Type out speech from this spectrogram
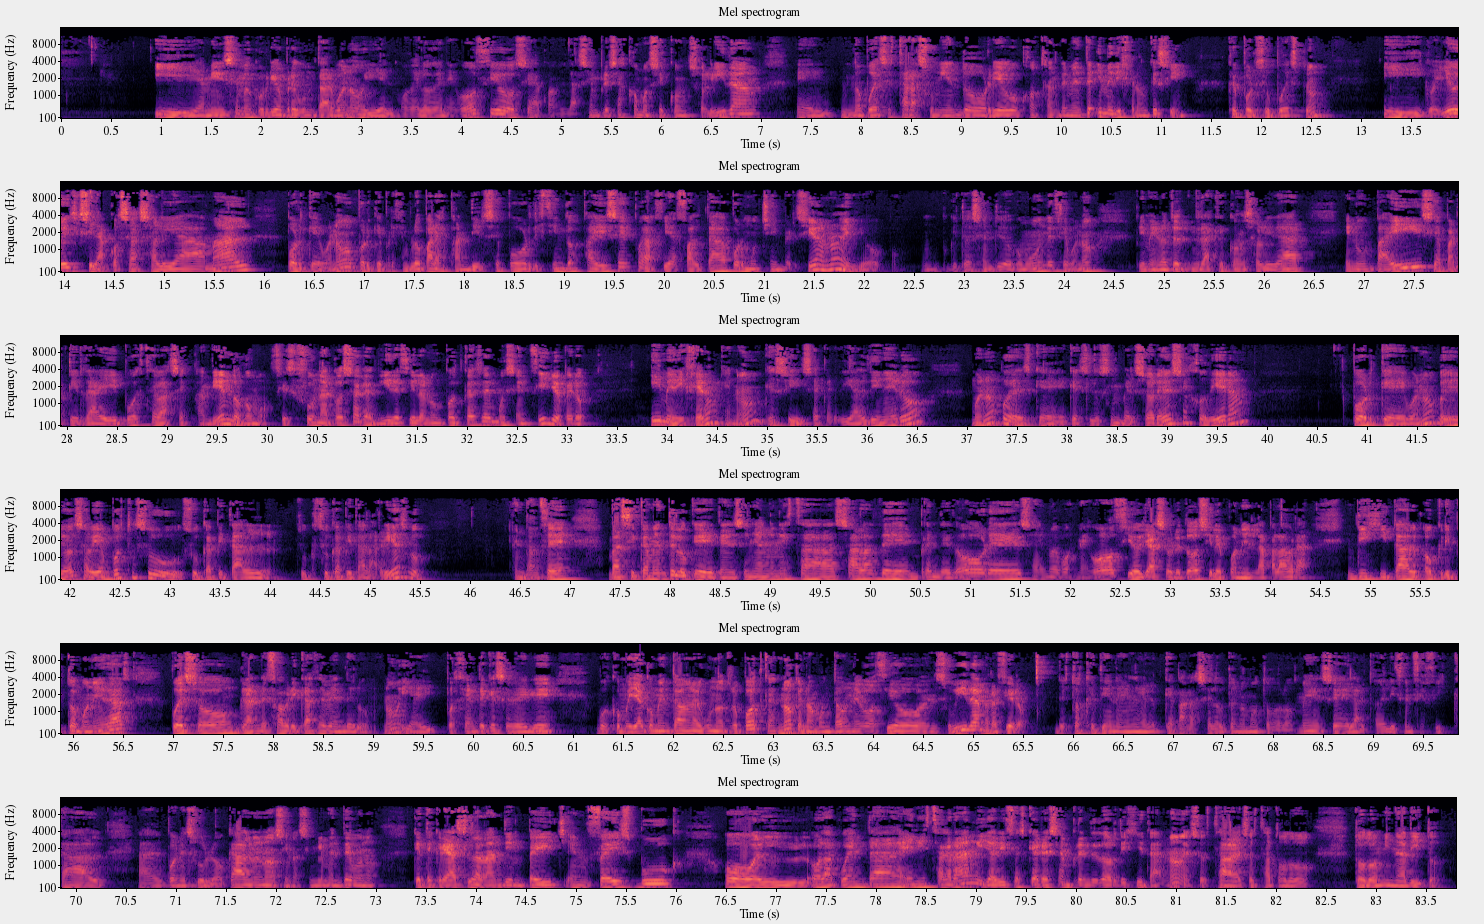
y a mí se me ocurrió preguntar, bueno, ¿y el modelo de negocio? O sea, con las empresas cómo se consolidan, eh, no puedes estar asumiendo riesgos constantemente. Y me dijeron que sí, que por supuesto. Y coño, si la cosa salía mal, porque bueno, porque por ejemplo para expandirse por distintos países, pues hacía falta por mucha inversión, ¿no? Y yo, un poquito de sentido común, decía, bueno, primero tendrás que consolidar en un país y a partir de ahí pues te vas expandiendo, como si fue una cosa que aquí decirlo en un podcast es muy sencillo, pero... Y me dijeron que no, que si se perdía el dinero, bueno, pues que, que los inversores se jodieran porque, bueno, ellos habían puesto su, su capital, su, capital a riesgo. Entonces, básicamente lo que te enseñan en estas salas de emprendedores, hay nuevos negocios, ya sobre todo si le ponen la palabra digital o criptomonedas, pues son grandes fábricas de vender humo, ¿no? Y hay pues gente que se ve que, pues como ya he comentado en algún otro podcast, ¿no? Que no ha montado un negocio en su vida, me refiero de estos que tienen el que pagas el autónomo todos los meses, el alta de licencia fiscal, pones su local, no, no, sino simplemente, bueno, que te creas la landing page en Facebook o, la cuenta en Instagram y ya dices que eres emprendedor digital, ¿no? Eso está, eso está todo, todo minadito.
